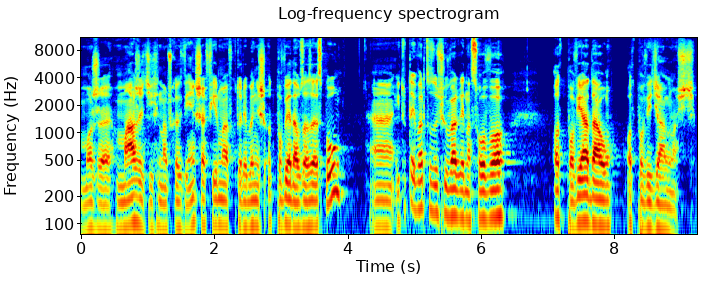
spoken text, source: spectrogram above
może marzy Ci się na przykład większa firma, w której będziesz odpowiadał za zespół. E, I tutaj warto zwrócić uwagę na słowo odpowiadał, odpowiedzialność.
